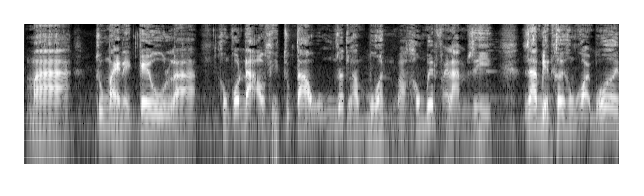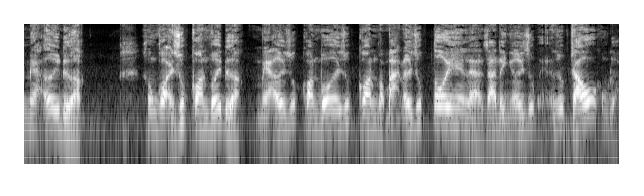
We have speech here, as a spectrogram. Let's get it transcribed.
mà chúng mày lại kêu là không có đạo thì chúng tao cũng rất là buồn và không biết phải làm gì. Ra biển khơi không gọi bố ơi, mẹ ơi được. Không gọi giúp con với được. Mẹ ơi giúp con, bố ơi giúp con và bạn ơi giúp tôi hay là gia đình ơi giúp giúp cháu không được.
